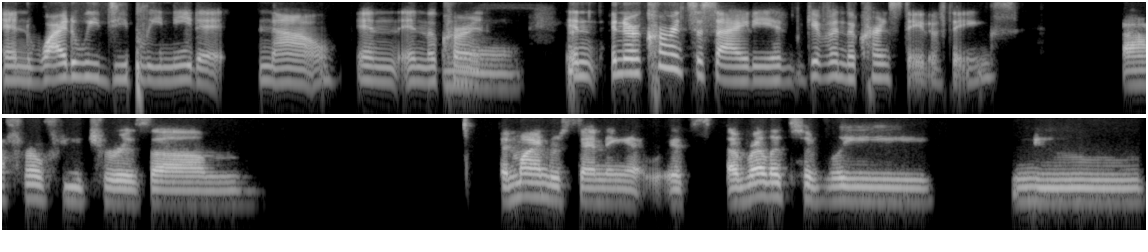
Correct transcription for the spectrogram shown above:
and why do we deeply need it now in in the current mm. in in our current society and given the current state of things. Afrofuturism. In my understanding it, it's a relatively new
